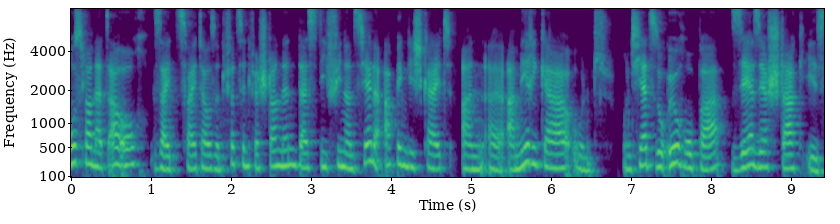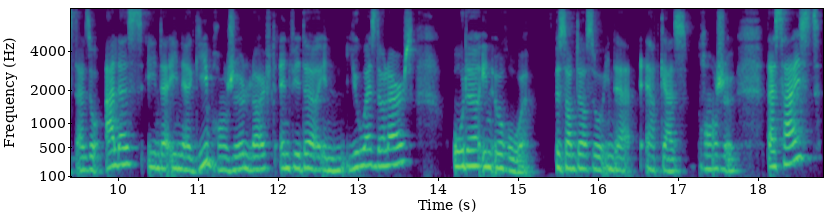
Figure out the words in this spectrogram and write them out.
Russland hat auch seit 2014 verstanden, dass die finanzielle Abhängigkeit an äh, Amerika und, und jetzt so Europa sehr, sehr stark ist. Also alles in der Energiebranche läuft entweder in US-Dollars oder in Euro, besonders so in der Erdgasbranche. Das heißt,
